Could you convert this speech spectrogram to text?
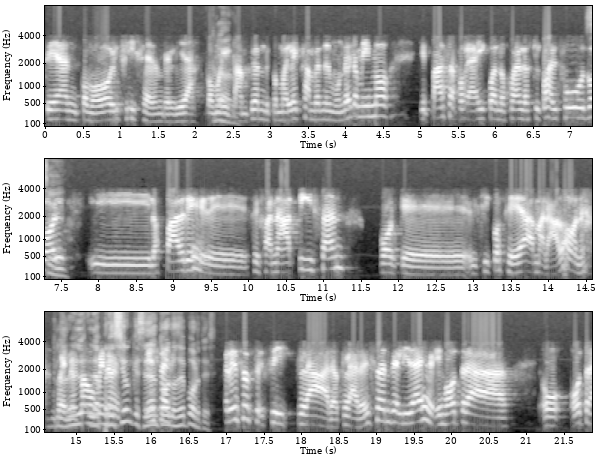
sean como Bobby Fischer en realidad, como el campeón, como el ex campeón del mundo. Es lo mismo que pasa por ahí cuando juegan los chicos al fútbol y los padres eh, se fanatizan porque el chico sea Maradona. bueno, es la, presión que se da en todos los deportes. eso sí, claro, claro. Eso en realidad es, otra o, otra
